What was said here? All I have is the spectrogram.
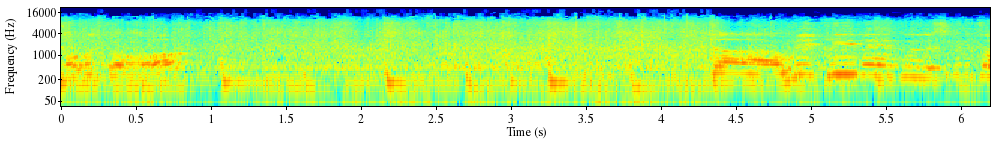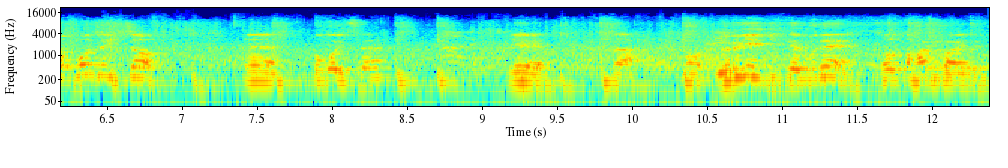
자, 오른쪽. 자, 우리 팀의 그 시그니처 포즈 있죠? 예, 보고 있어요? 예. 자, 어, 여러 개 있기 때문에 저도 또 합의 봐야 돼요.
